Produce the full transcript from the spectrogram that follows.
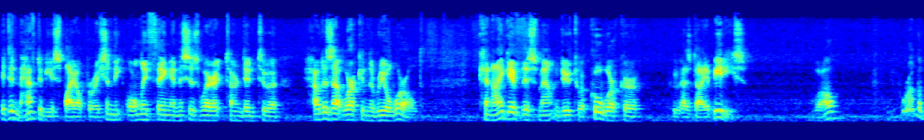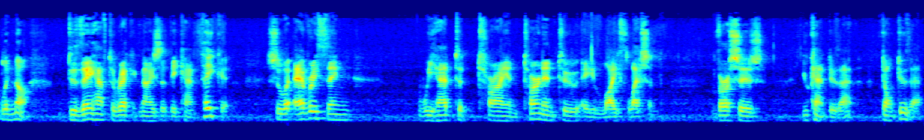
It didn't have to be a spy operation. The only thing, and this is where it turned into a how does that work in the real world? Can I give this Mountain Dew to a coworker who has diabetes? Well, probably not. Do they have to recognize that they can't take it? So everything we had to try and turn into a life lesson versus you can't do that, don't do that.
